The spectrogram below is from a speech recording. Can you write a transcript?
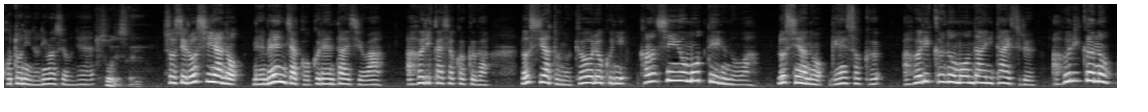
ことになりますよね。そうですね。そしてロシアのネベンジャ国連大使は、アフリカ諸国がロシアとの協力に関心を持っているのは、ロシアの原則、アフリカの問題に対するアフリカの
